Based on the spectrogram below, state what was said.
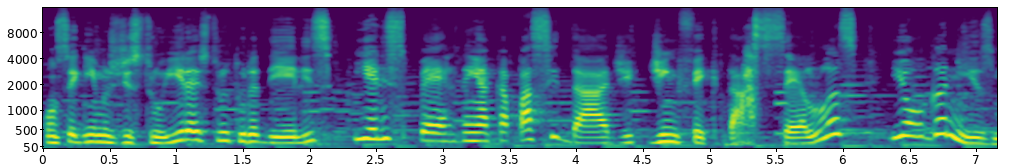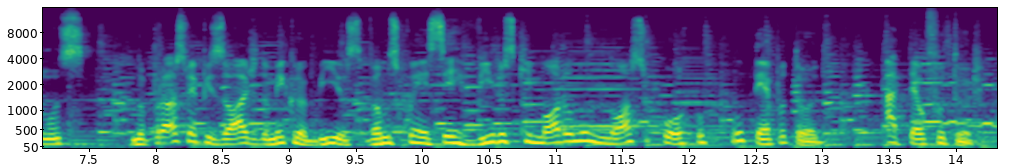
Conseguimos destruir a estrutura deles e eles perdem a capacidade de infectar células e organismos. No próximo episódio do Microbios, vamos conhecer vírus que moram no nosso corpo o tempo todo. Até o futuro.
